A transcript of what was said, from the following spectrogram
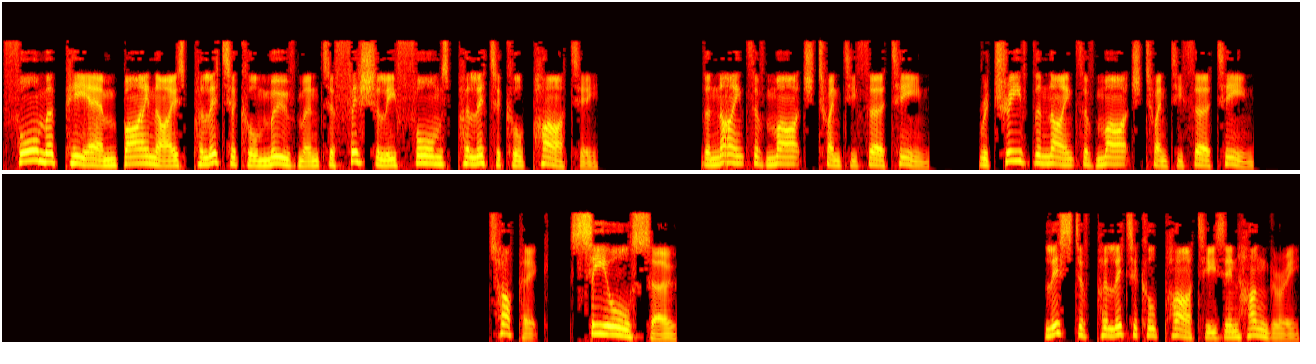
Former PM Bajnai's political movement officially forms political party. The 9th of March 2013. Retrieved the 9th of March 2013. Topic. See also List of political parties in Hungary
